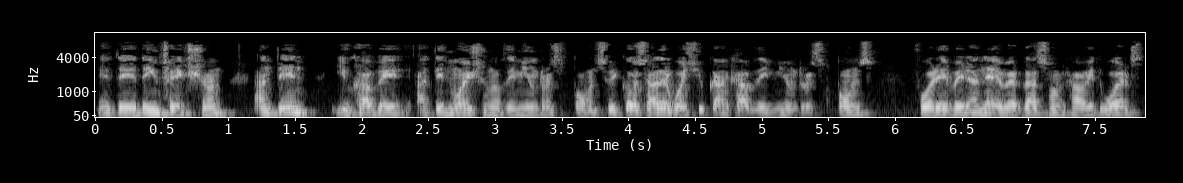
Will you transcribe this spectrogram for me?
the, the, infection, and then you have a attenuation of the immune response because otherwise you can't have the immune response forever and ever. That's not how it works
